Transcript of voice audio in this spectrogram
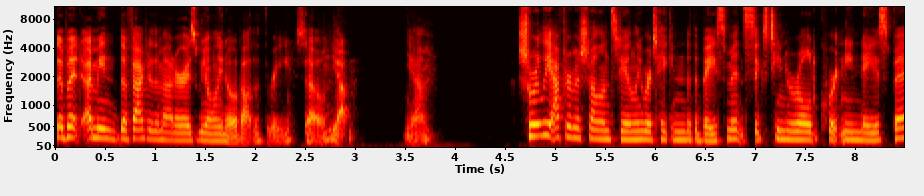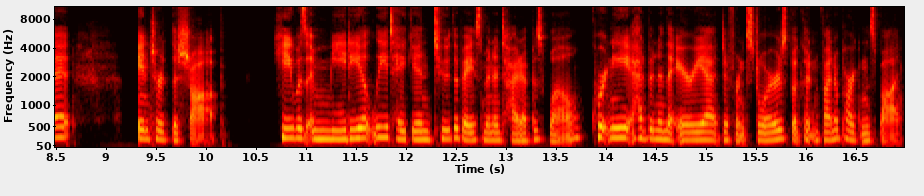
But I mean, the fact of the matter is we only know about the three. So, Yeah. Yeah. Shortly after Michelle and Stanley were taken into the basement, 16 year old Courtney Naisbitt entered the shop. He was immediately taken to the basement and tied up as well. Courtney had been in the area at different stores but couldn't find a parking spot.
